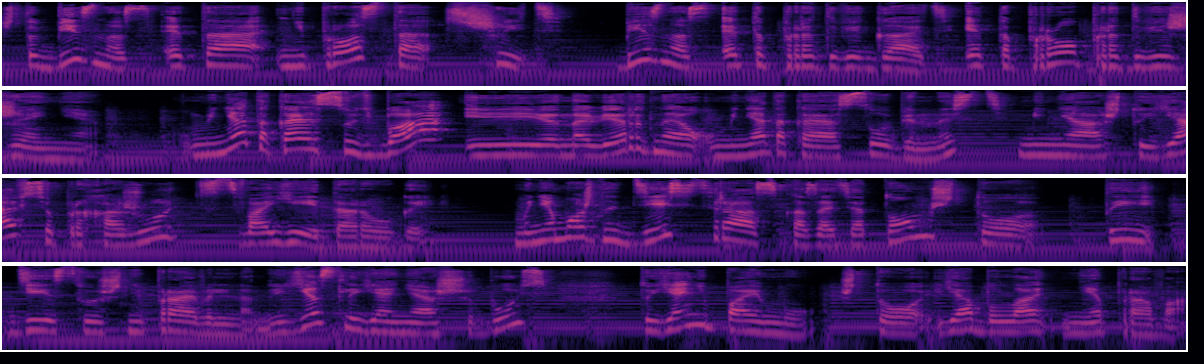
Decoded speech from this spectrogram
что бизнес – это не просто сшить. Бизнес – это продвигать, это про продвижение – у меня такая судьба, и, наверное, у меня такая особенность меня, что я все прохожу своей дорогой. Мне можно 10 раз сказать о том, что ты действуешь неправильно, но если я не ошибусь, то я не пойму, что я была не права.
